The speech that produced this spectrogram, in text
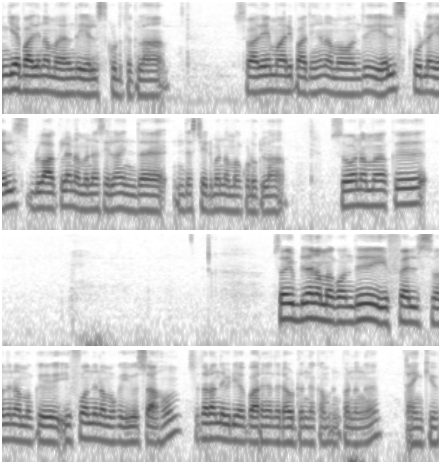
இங்கே பார்த்தீங்கன்னா நம்ம வந்து எல்ஸ் கொடுத்துக்கலாம். ஸோ அதே மாதிரி பார்த்தீங்கன்னா நம்ம வந்து எல்ஸ் கூட எல்ஸ் பிளாக்கில் நம்ம என்ன செய்யலாம்? இந்த இந்த ஸ்டேட்மெண்ட் நம்ம கொடுக்கலாம். ஸோ நமக்கு ஸோ இப்படி தான் நமக்கு வந்து இஃப் எல்ஸ் வந்து நமக்கு இஃப் வந்து நமக்கு யூஸ் ஆகும். ஸோ தொடர்ந்து வீடியோ பாருங்கள் இந்த டவுட் வந்து கமெண்ட் பண்ணுங்கள் தேங்க்யூ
